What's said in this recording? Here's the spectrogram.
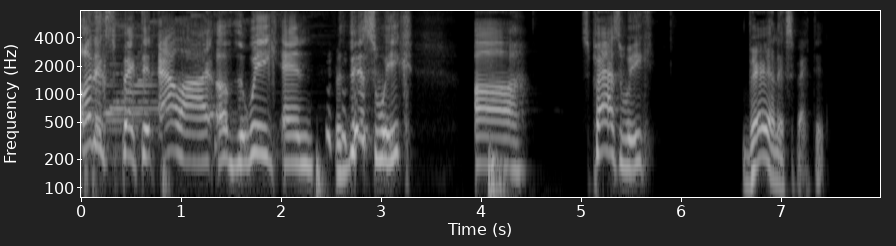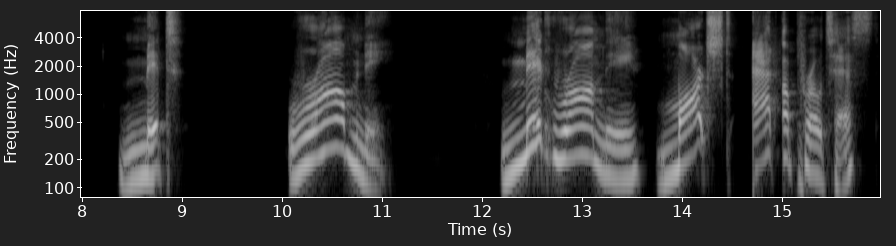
unexpected ally of the week. And for this week, uh, this past week, very unexpected. Mitt Romney. Mitt Romney marched at a protest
